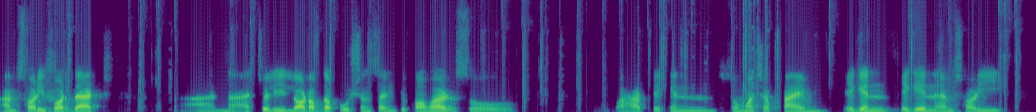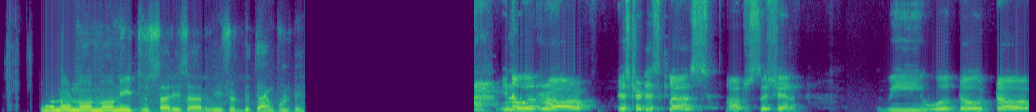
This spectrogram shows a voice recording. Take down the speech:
I'm sorry for that. And actually, a lot of the portions I need to cover. So I have taken so much of time. Again, again, I'm sorry. No, no, no, no need to sorry, sir. We should be thankful to you. in our uh, yesterday's class or session, we worked out uh,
